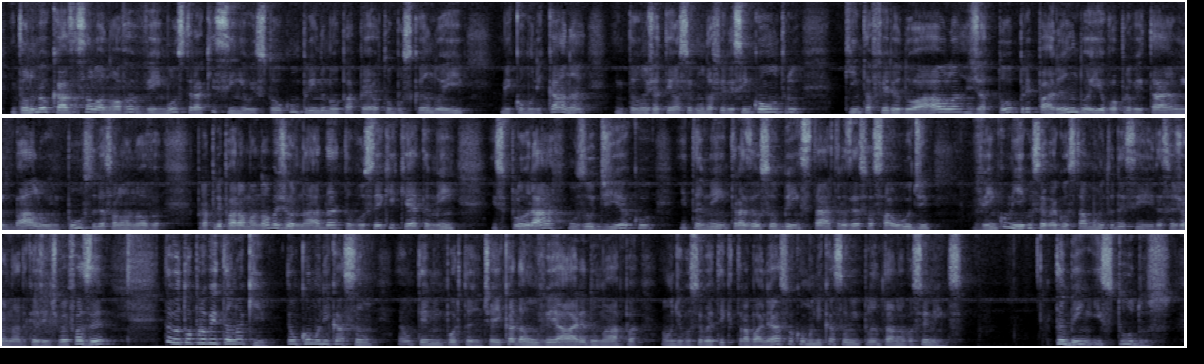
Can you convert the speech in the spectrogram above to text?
Então, no meu caso, essa lua nova vem mostrar que sim, eu estou cumprindo o meu papel, estou buscando aí me comunicar, né? Então, eu já tenho a segunda-feira esse encontro, Quinta-feira eu dou a aula, já estou preparando aí, eu vou aproveitar o embalo, o impulso dessa lua nova para preparar uma nova jornada. Então você que quer também explorar o zodíaco e também trazer o seu bem-estar, trazer a sua saúde, vem comigo, você vai gostar muito desse, dessa jornada que a gente vai fazer. Então eu estou aproveitando aqui. Então comunicação é um tema importante. Aí cada um vê a área do mapa onde você vai ter que trabalhar a sua comunicação e implantar novas sementes. Também estudos.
